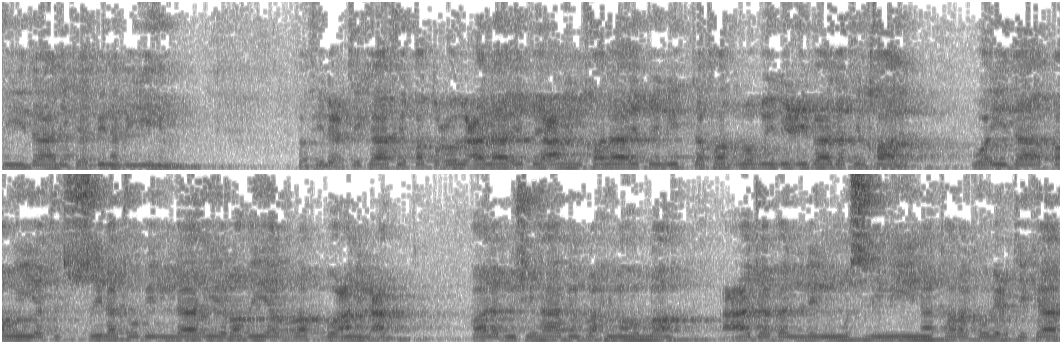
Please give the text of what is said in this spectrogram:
في ذلك بنبيهم ففي الاعتكاف قطع العلائق عن الخلائق للتفرغ لعبادة الخالق. وإذا قويت الصلة بالله رضي الرب عن العبد. قال ابن شهاب رحمه الله عجبا للمسلمين تركوا الاعتكاف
